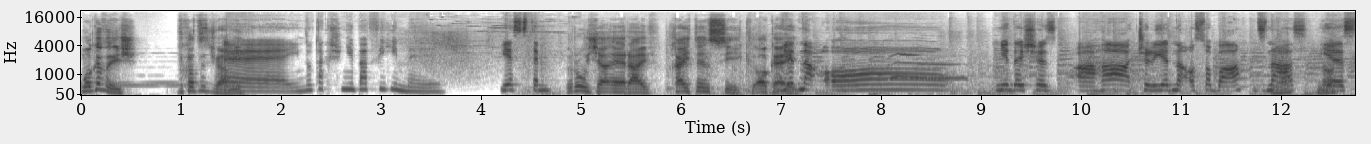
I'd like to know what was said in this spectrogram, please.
Mogę wyjść. Wychodzę drzwiami. Ej, no tak się nie bawimy. Jestem. Ruzia arrive. Hide and seek. Okej. Jedna. O. Nie daj się. Z... Aha, czyli jedna osoba z nas no. jest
